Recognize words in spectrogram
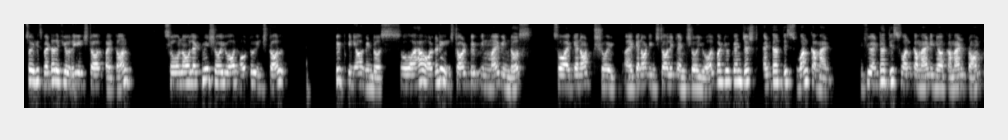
So it is better if you reinstall python. So now let me show you all how to install pip in your windows. So i have already installed pip in my windows so i cannot show it i cannot install it and show you all but you can just enter this one command. If you enter this one command in your command prompt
